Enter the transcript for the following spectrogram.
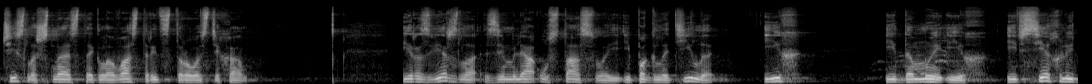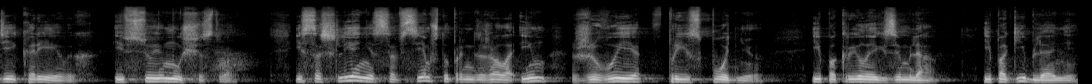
числа 16 глава с 32 стиха. «И разверзла земля уста свои, и поглотила их и домы их, и всех людей Кореевых, и все имущество. И сошли они со всем, что принадлежало им, живые в преисподнюю, и покрыла их земля. И погибли они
